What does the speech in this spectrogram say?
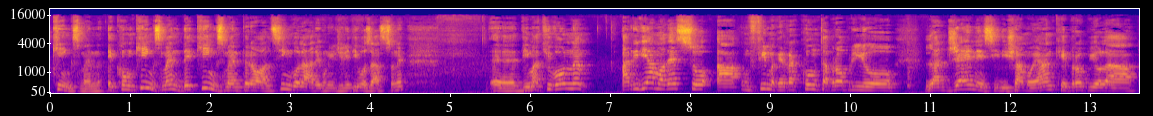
Kingsmen e con Kingsman, The Kingsman però al singolare con il genitivo sassone eh, di Matthew Vaughn. Arriviamo adesso a un film che racconta proprio la genesi, diciamo, e anche proprio la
